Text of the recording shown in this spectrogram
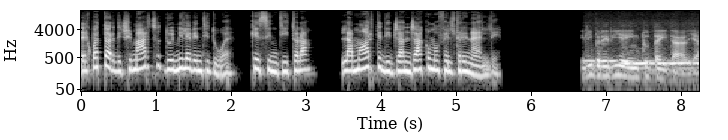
del 14 marzo 2022 che si intitola La morte di Gian Giacomo Feltrinelli. Librerie in tutta Italia.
